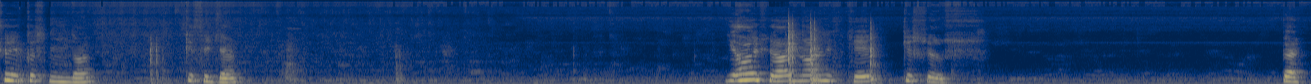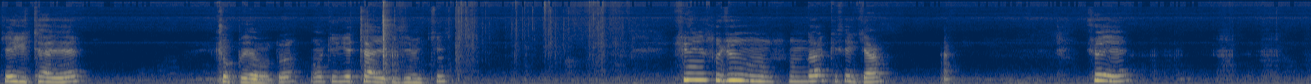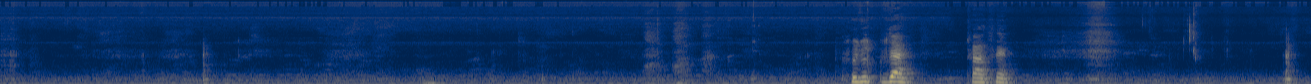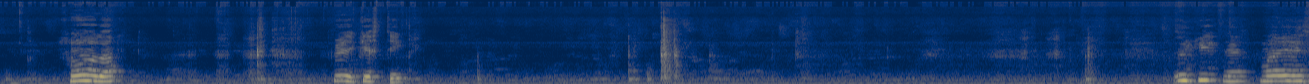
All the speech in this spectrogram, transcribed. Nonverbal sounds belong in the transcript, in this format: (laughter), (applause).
şöyle kısmından keseceğim. Yavaş yavaş nazik kesiyoruz. Belki yeterli. Çok güzel oldu. O da yeterli bizim için. Şimdi sucuğumuzu da keseceğim. Şöyle Çocuk güzel. Taze. Sonra da böyle kestik. Öncelikle mayonez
